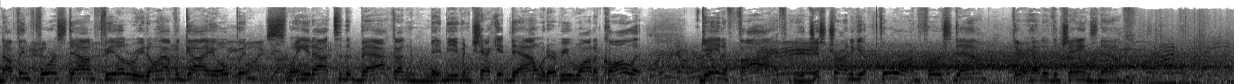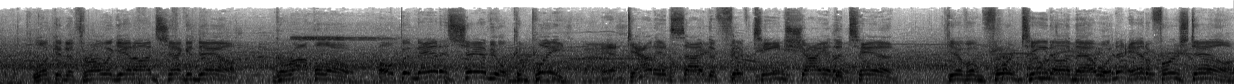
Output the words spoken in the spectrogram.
Nothing forced downfield where you don't have a guy open. Swing it out to the back, on maybe even check it down, whatever you want to call it. Gain of five. You're just trying to get four on first down. They're ahead of the chains now. Looking to throw again on second down. Garoppolo. Open man is Samuel. Complete. And down inside the 15, shy of the 10. Give them 14 on that one and a first down.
